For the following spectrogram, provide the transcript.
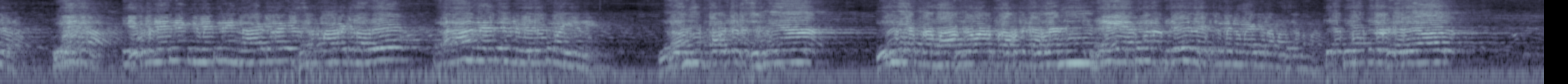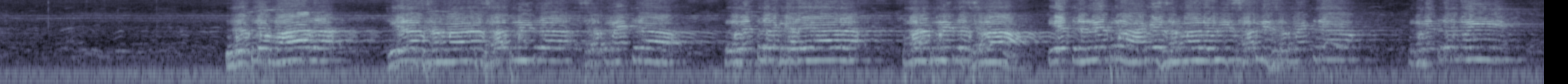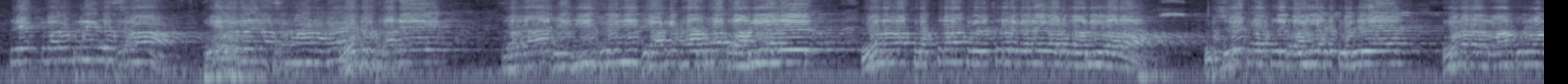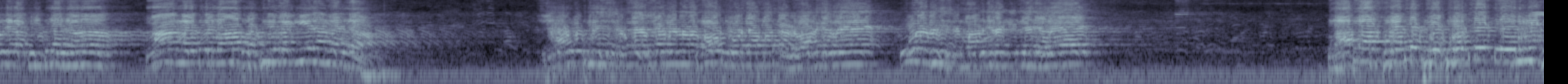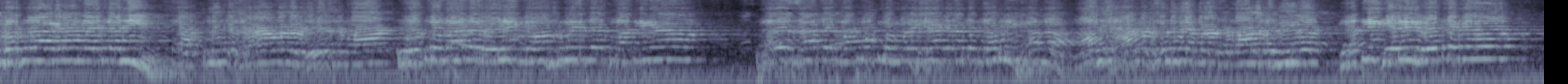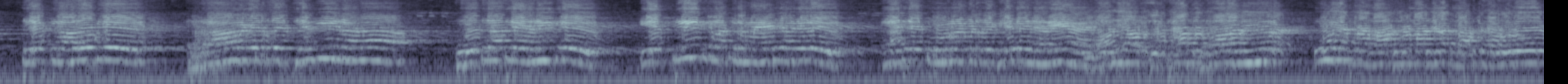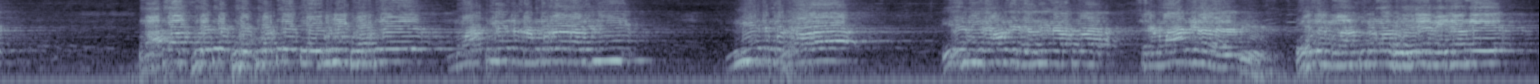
ਫਿਰ ਕੋਈ ਨਾ ਇੱਕ ਨੇ ਕਮੇਟੀ ਨਾ ਕਰਾਂਗੇ ਸਨਮਾਨ ਕਰਾ ਦੇ ਆਰਾਮ ਤੇ ਮੇਰੇ ਭਾਈ ਨੇ ਨਾਮ ਕਾਗਰ ਸੁਣਿਆ ਇਹਨੇ ਆਪਣਾ ਮਾਨ ਸਨਮਾਨ ਪ੍ਰਾਪਤ ਕਰ ਲੈਣੀ ਇਹ ਆਪਣਾ ਦੇ ਦੇ ਕਿ ਮੈਂ ਕਰਾਵਾਂ ਸਨਮਾਨ ਤੇ ਪੁੱਤਰ ਗਰਿਆਲ ਉਸ ਤੋਂ ਬਾਅਦ ਜਿਹੜਾ ਸਨਮਾਨ ਸਰਪੰਚ ਸਰਪੰਚ ਪਵਿੱਤਰ ਕਰਿਆ ਪਰਮਿਤ ਸਲਾਹ ਇਹ ਤਿੰਨੇ ਭਰਾ ਕੇ ਸਨਮਾਨ ਲਈ ਸਾਡੀ ਸਰਪੰਚ ਪਵਿੱਤਰ ਮਈ ਤੇ ਪਰਮਿਤ ਸਭਾ ਇਹਦਾ ਜਿਹੜਾ ਸਨਮਾਨ ਹੋਣਾ ਉਧਰ ਸਾਡੇ ਸਰਦਾਰ ਜਗਜੀਤ ਸਿੰਘ ਜੀ, ਜੱਗ ਖਾਲਸਾ ਬਾਣੀ ਵਾਲੇ, ਉਹਨਾਂ ਦਾ ਪੁੱਤਰਾ ਪਵਿੱਤਰ ਗਲੇਵਾਲ ਬਾਣੀ ਵਾਲਾ। ਵਿਸ਼ੇਸ਼ ਤੌਰ ਤੇ ਬਾਣੀ ਵਾਲੇ ਟੋਲੇ ਹੈ। ਉਹਨਾਂ ਦਾ ਮਾਨ ਸਨਮਾਨ ਜਿਹੜਾ ਕੀਤਾ ਜਾਣਾ। ਆ ਮੈਚ ਦੇ ਬਾਅਦ ਬੱਤੀ ਵਰਗੀ ਦਾ ਮੈਚ ਆ ਸ਼ਾਮਤ ਸਰਕਾਰ ਸਾਹਿਬ ਨਾਲ ਬਹੁਤ ਵੱਡਾ ਮੈਂ ਧੰਨਵਾਦ ਕਰ ਰਹੇ ਹਾਂ। ਉਹਨਾਂ ਦਾ ਸਨਮਾਨ ਜਿਹੜਾ ਕੀਤਾ ਜਾ ਰਿਹਾ ਹੈ। ਸਿਰ ਤੇ ਫੋਟੋ ਤੇ ਟੋਲੀ ਖੋਲਣਾ ਅਗਲਾ ਮੈਚ ਆ ਜੀ ਧਰਤੀ ਕਿਸਾਨਾਂ ਦਾ ਵਿਸ਼ੇਸ਼ ਸਨਮਾਨ ਉਸ ਤੋਂ ਬਾਅਦ ਰੋਲੀ ਗੌਂਸਮੇ ਦੇ ਪਾਤੀਆਂ ਹਰੇ ਸਾਡੇ ਮਾਮੂ ਕੋ ਮਰਸ਼ਾ ਕਰਾਂ ਤਾਂ ਦੌੜੀ ਖਾਨਾ ਅੱਜ ਹਰਮਨ ਸਿੰਘ ਵੀ ਆਪਣਾ ਸਨਮਾਨ ਰਵੀਰ ਗੱਦੀ ਖੇੜੀ ਰੋਟਕ ਤੇ ਕਾਲੇ ਕੇ ਰਾਮਗੜ ਦੇ ਚੰਗੀ ਰਾਣਾ ਕੋਟਾ ਤੇ ਹਰੀਕੇ ਇਹ ਪ੍ਰੀਤ ਮਤਰ ਮੈਚ ਆ ਜਿਹੜੇ ਅੱਜ ਟੂਰਨਾਮੈਂਟ ਦੇ ਖੇਡੇ ਜਾਣੇ ਆ। ਆਉਂਦੇ ਆਪ ਸਿੱਖਾਂ ਬਖਵਾਲਾ ਵੀਰ ਉਹ ਵੀ ਆਪਣਾ ਮਾਨ ਸਨਮਾਨ ਜਿਹੜਾ ਪ੍ਰਾਪਤ ਕਰ ਲਵੇ। ਬਾਬਾ ਸਿਰ ਤੇ ਫੋਟੋ ਤੇ ਟੋਲੀ ਖੋਲਦੇ ਮਾਰਕੀਟ ਨੰਬਰ ਰਾਜੀ ਮੀਤ ਮਠਾ ਇਹ ਵੀ ਰਾਮ ਦੇ ਜਲਦੀ ਨਾਲ ਆਪਣਾ ਸਨਮਾਨ ਜਿਹੜਾ ਲੈਣਗੇ ਉਹਦੇ ਮਾਨਸਨਾ ਹੋ ਰਹੇ ਵੀਰਾਂ ਦੇ।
